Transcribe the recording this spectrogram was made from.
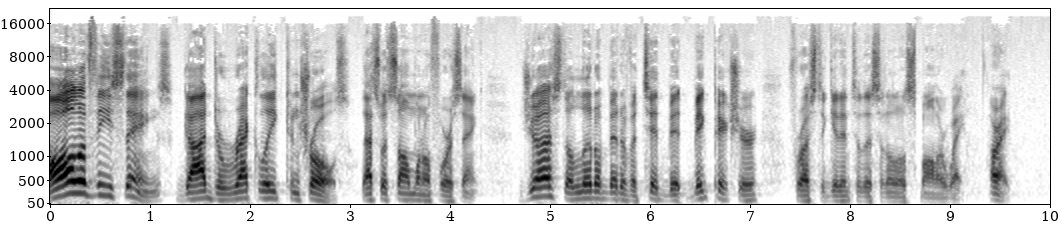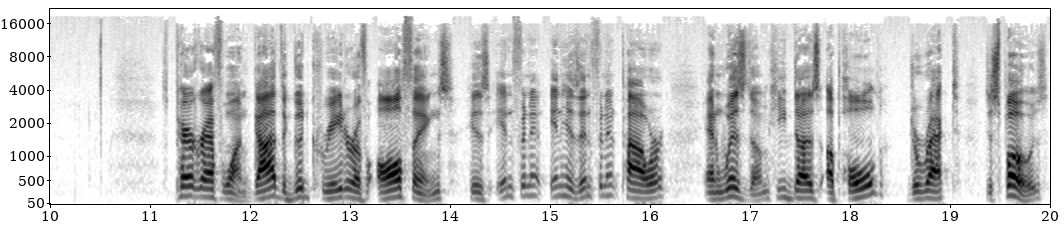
All of these things God directly controls. That's what Psalm 104 is saying. Just a little bit of a tidbit, big picture for us to get into this in a little smaller way. All right. Paragraph 1 God, the good creator of all things, his infinite, in his infinite power and wisdom, he does uphold, direct, dispose,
